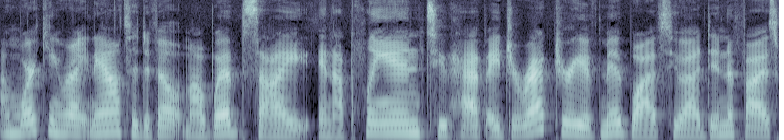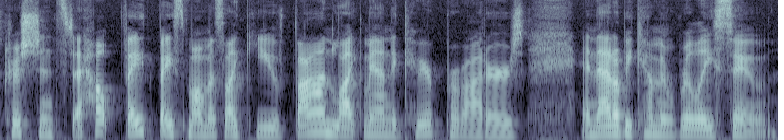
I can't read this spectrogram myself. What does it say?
I'm working right now to develop my website, and I plan to have a directory of midwives who identify as Christians to help faith based mamas like you find like minded care providers, and that'll be coming really soon.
